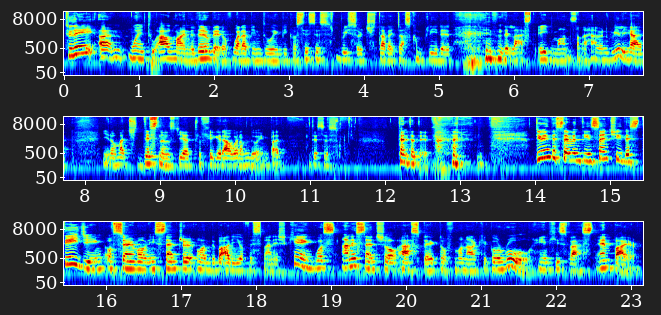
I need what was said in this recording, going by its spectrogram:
today, I'm going to outline a little bit of what I've been doing because this is research that I just completed in the last eight months, and I haven't really had, you know, much distance yet to figure out what I'm doing. But this is tentative. During the 17th century, the staging of ceremonies centered on the body of the Spanish king was an essential aspect of monarchical rule in his vast empire.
